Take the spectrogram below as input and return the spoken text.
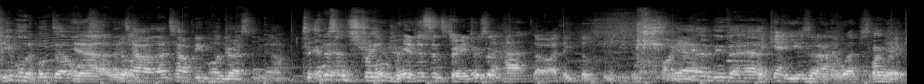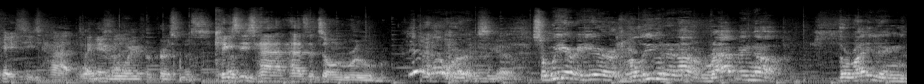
people at hotels. yeah, That's how that's how people address me now. To innocent strangers. innocent strangers. There's a hat though. I think Bill's gonna be disappointed. Yeah. Yeah, need the hat. They can't use it on their website. Wait a minute. uh, Casey's hat. I gave it away for Christmas. Casey's hat has its own room. Yeah, that works. So we are here, believe it or not, wrapping up the writing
